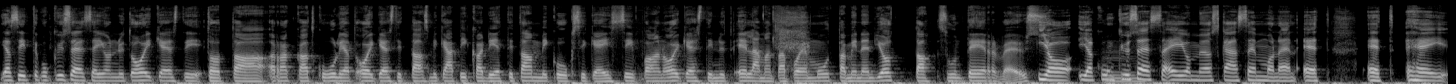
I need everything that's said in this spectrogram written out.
Ja sitten kun kyseessä ei ole nyt oikeasti, tota, rakkaat kuulijat, oikeasti taas mikään pikadietti tammikuuksi keissi, vaan oikeasti nyt elämäntapojen muuttaminen, jotta sun terveys. Joo, ja kun mm. kyseessä ei ole myöskään semmoinen, että et, hei,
